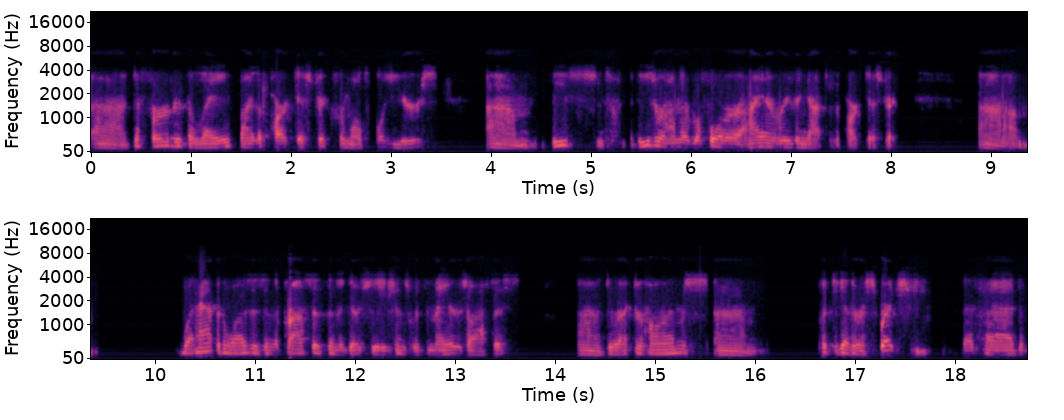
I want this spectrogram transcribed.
uh, deferred or delayed by the park district for multiple years. Um, these these were on there before i ever even got to the park district. Um, what happened was is in the process of the negotiations with the mayor's office uh, Director Harms um, put together a spreadsheet that had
